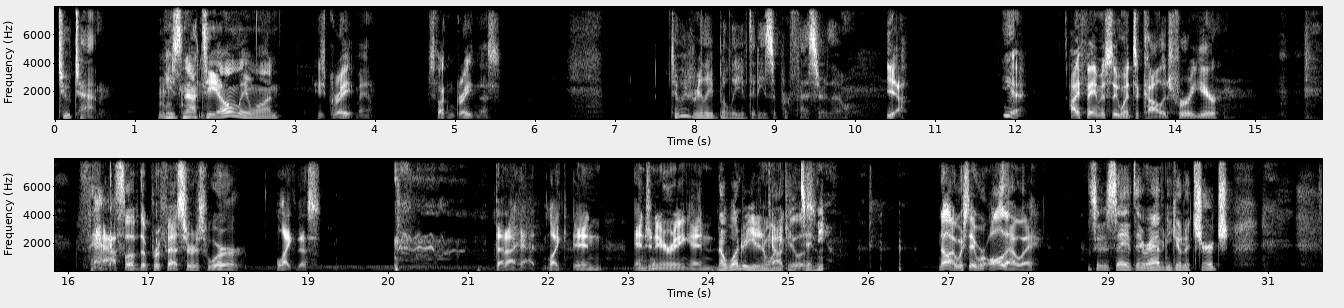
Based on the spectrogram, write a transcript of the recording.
Two time. He's not the only one. He's great, man. He's fucking great in this. Do we really believe that he's a professor, though? Yeah. Yeah. I famously went to college for a year. Half of the professors were like this that I had, like in engineering and No wonder you didn't want to continue. no, I wish they were all that way. I was going to say, if they were having you go to church,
